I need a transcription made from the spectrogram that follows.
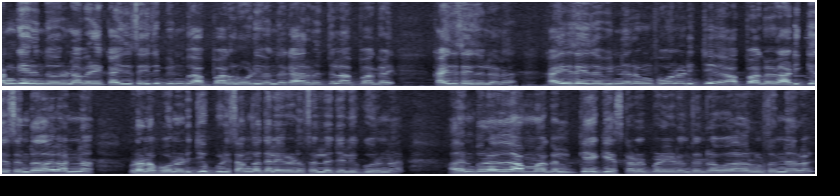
அங்கே இருந்த ஒரு நபரை கைது செய்து பின்பு அப்பாக்கள் ஓடி வந்த காரணத்தில் அப்பாக்களை கைது செய்துள்ளனர். கைது செய்த பின்னரும் ஃபோன் அடித்து அப்பாக்கள் அடிக்க சென்றதால் அண்ணா உடனே ஃபோன் அடித்து இப்படி சங்க தலைவரிடம் சொல்ல சொல்லி கூறினார். அதன் பிறகு அம்மாக்கள் கே. கேஎஸ் கடற்படையிடம் சென்றபோது அவர்கள் சொன்னார்கள்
